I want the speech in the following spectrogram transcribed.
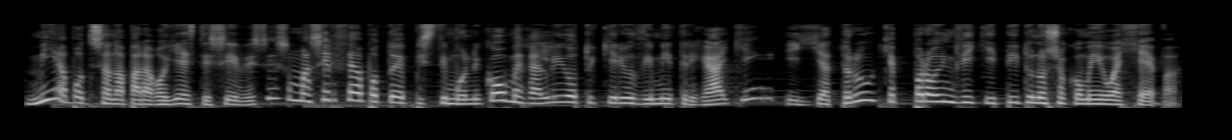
Μία από τις αναπαραγωγές της είδησης μας ήρθε από το επιστημονικό ιατρικό μεγαλείο του κ. Δημήτρη Γάκη, γιατρού και πρώην διοικητή του νοσοκομείου Αχέπα.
